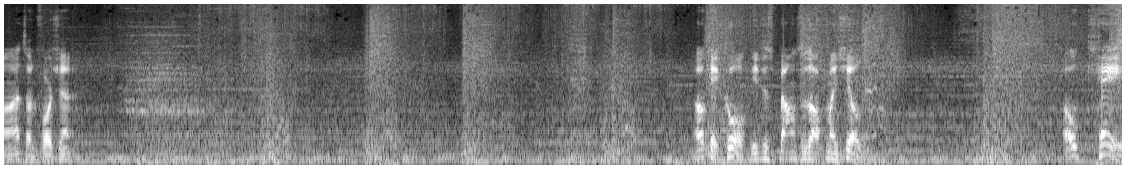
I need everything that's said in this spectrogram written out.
Well that's unfortunate. Okay, cool. He just bounces off my shield. Okay.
